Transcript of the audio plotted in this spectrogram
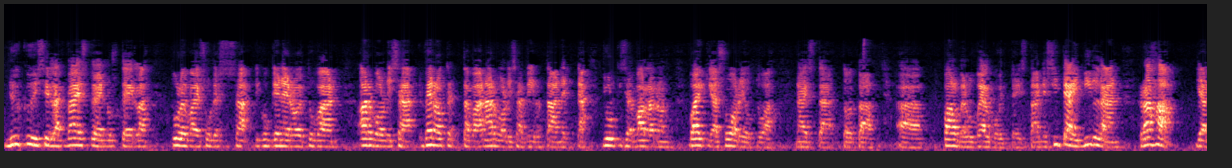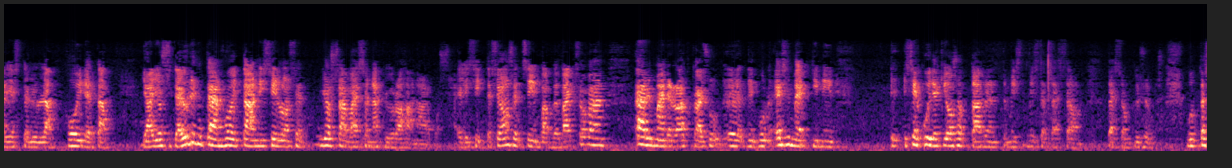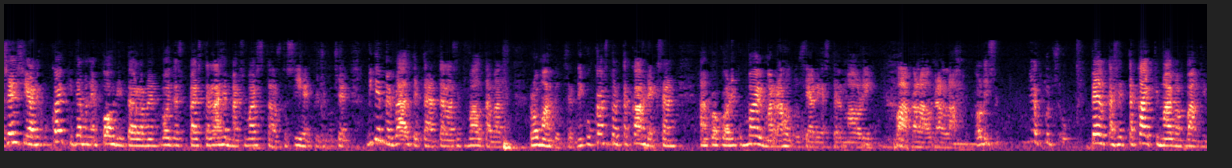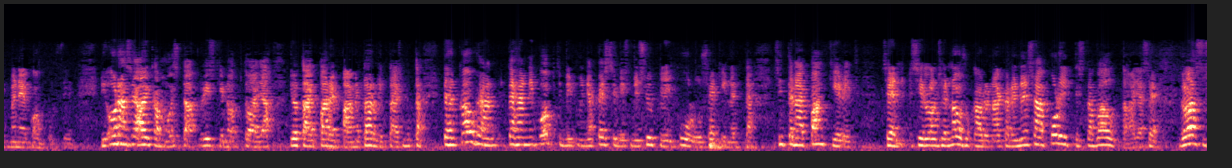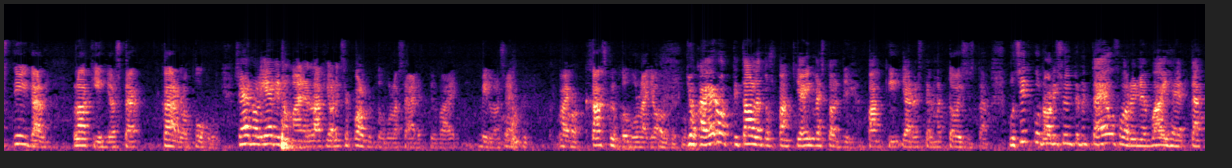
nykyisillä väestöennusteilla tulevaisuudessa niin generoituvaan arvonlisä, verotettavaan arvonlisävirtaan, että julkisen vallan on vaikea suoriutua näistä tota, ää, palveluvelvoitteistaan. Ja sitä ei millään rahajärjestelyllä hoideta. Ja jos sitä yritetään hoitaa, niin silloin se jossain vaiheessa näkyy rahan arvossa. Eli sitten se on se Zimbabwe, vaikka se on vähän äärimmäinen ratkaisu, niin kuin esimerkki, niin se kuitenkin osoittaa sen, että mistä, mistä tässä, on, tässä on kysymys. Mutta sen sijaan niin kaikki tämmöinen pohdinta, jolla me voitaisiin päästä lähemmäksi vastausta siihen kysymykseen, miten me vältetään tällaiset valtavat romahdukset. Niin kuin 2008 koko niin kuin maailman rahoitusjärjestelmä oli vaakalaudalla. Olisi jotkut pelkäsivät, että kaikki maailman pankit menee konkurssiin. Niin onhan se aikamoista riskinottoa ja jotain parempaa me tarvittaisiin. Mutta tähän kauhean, tähän niin optimismin ja pessimismin sykliin kuuluu sekin, että sitten nämä pankkiirit sen, silloin sen nousukauden aikana, niin ne saa poliittista valtaa. Ja se Glass-Steagall-laki, josta Karlo puhui, sehän oli erinomainen laki, oliko se 30-luvulla säädetty vai milloin se? vai 20-luvulla jo, joka erotti talletuspankki- ja investointipankkijärjestelmät toisistaan. Mutta sitten kun oli syntynyt tämä euforinen vaihe, että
